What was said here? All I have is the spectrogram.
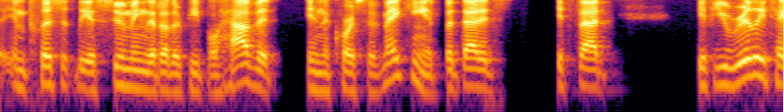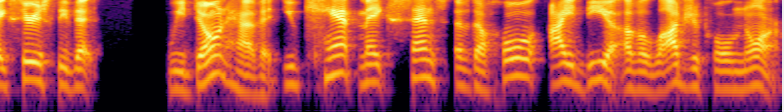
implicitly assuming that other people have it in the course of making it but that it's it's that if you really take seriously that we don't have it you can't make sense of the whole idea of a logical norm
